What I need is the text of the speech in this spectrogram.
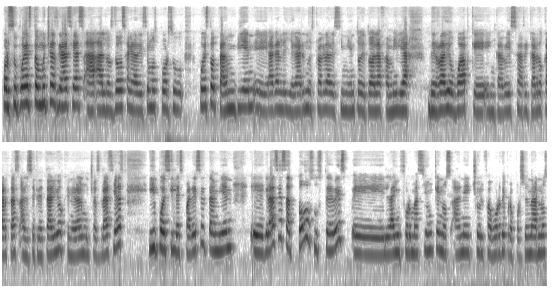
Por supuesto, muchas gracias a, los dos. Agradecemos por su puesto, también eh, háganle llegar nuestro agradecimiento de toda la familia de Radio WAP que encabeza Ricardo Cartas al secretario general, muchas gracias. Y pues si les parece también, eh, gracias a todos ustedes, eh, la información que nos han hecho el favor de proporcionarnos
